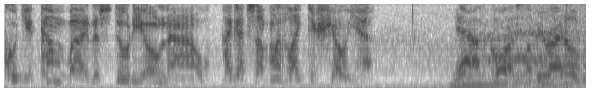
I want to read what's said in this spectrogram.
could you come by the studio now? I got something I'd like to show you. Yeah, of course. I'll be right over.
